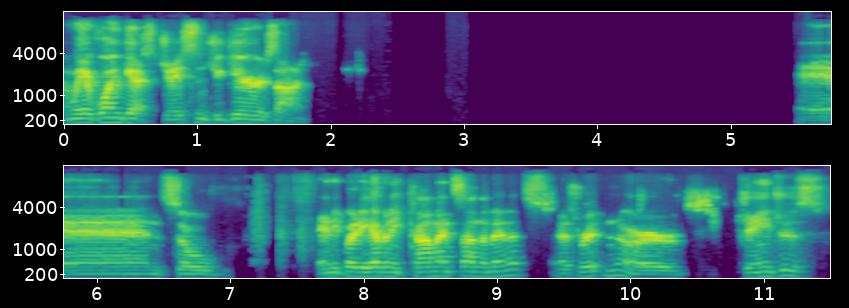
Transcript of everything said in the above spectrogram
And we have one guest, Jason Jagir is on. And so anybody have any comments on the minutes as written or changes?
